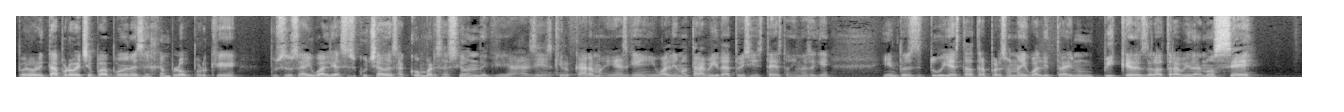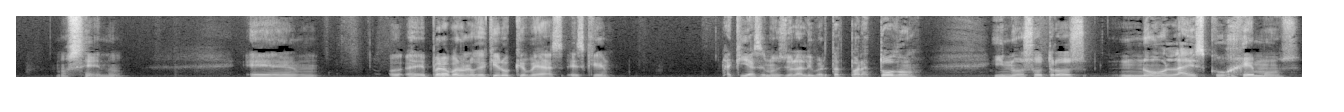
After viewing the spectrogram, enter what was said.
Pero ahorita aproveché para poner ese ejemplo porque, pues, o sea, igual ya has escuchado esa conversación de que, ah, sí, es que el karma, y es que igual en otra vida tú hiciste esto y no sé qué. Y entonces tú y esta otra persona igual y traen un pique desde la otra vida, no sé, no sé, ¿no? Eh, eh, pero bueno, lo que quiero que veas es que aquí ya se nos dio la libertad para todo y nosotros no la escogemos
